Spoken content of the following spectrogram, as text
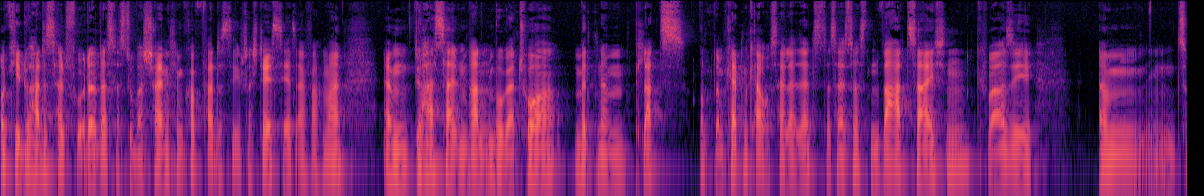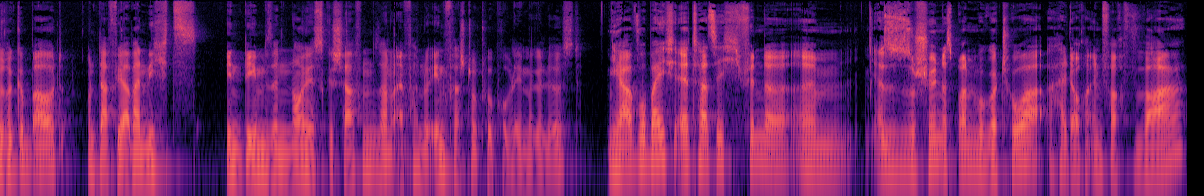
okay, du hattest halt früher, oder das, was du wahrscheinlich im Kopf hattest, ich verstellst dir jetzt einfach mal, ähm, du hast halt ein Brandenburger Tor mit einem Platz und einem Kettenkarussell ersetzt. Das heißt, du hast ein Wahrzeichen quasi ähm, zurückgebaut und dafür aber nichts in dem Sinn Neues geschaffen, sondern einfach nur Infrastrukturprobleme gelöst. Ja, wobei ich äh, tatsächlich finde, ähm, also so schön das Brandenburger Tor halt auch einfach war,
